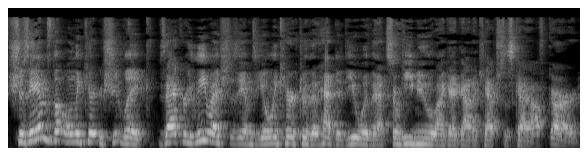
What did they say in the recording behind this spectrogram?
Shazam's the only character. Like Zachary Levi Shazam's the only character that had to deal with that, so he knew like I got to catch this guy off guard.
